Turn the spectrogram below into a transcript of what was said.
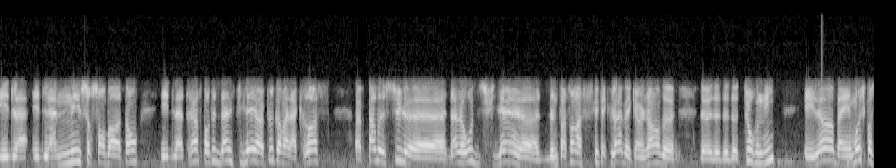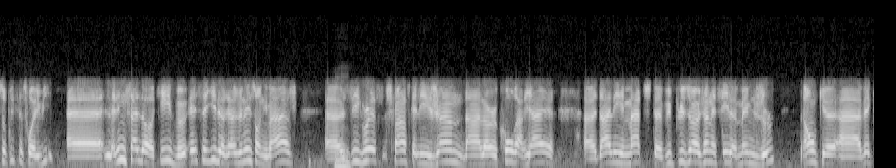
et de la et de l'amener sur son bâton et de la transporter dans le filet un peu comme à la crosse. euh, par-dessus le dans le haut du filet d'une façon assez spectaculaire avec un genre de, de, de, de- de tournis. Et là, ben moi, je suis pas surpris que ce soit lui. Euh, la ligne salle de hockey veut essayer de rajeunir son image. Euh, Zegras, je pense que les jeunes, dans leur cours arrière, euh, dans les matchs, tu as vu plusieurs jeunes essayer le même jeu. Donc, euh, avec,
